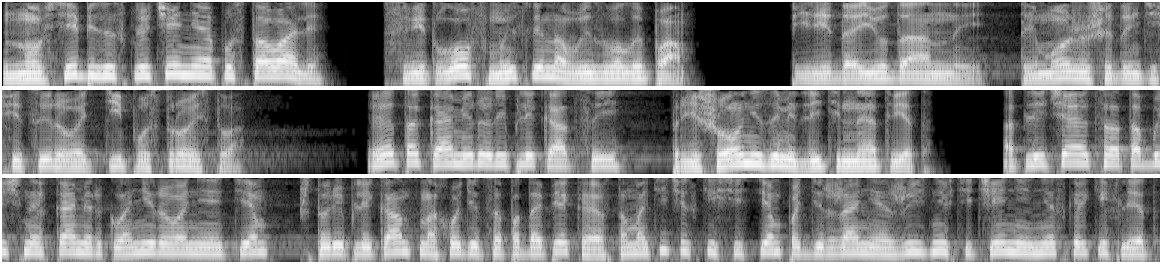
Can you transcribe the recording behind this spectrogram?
Но все без исключения пустовали. Светлов мысленно вызвал ИПАМ. «Передаю данные. Ты можешь идентифицировать тип устройства?» «Это камеры репликации», Пришел незамедлительный ответ. Отличаются от обычных камер клонирования тем, что репликант находится под опекой автоматических систем поддержания жизни в течение нескольких лет,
